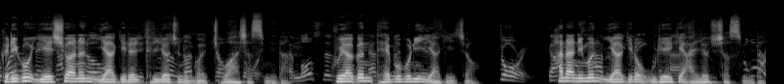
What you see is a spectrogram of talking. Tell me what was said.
그리고 예수와는 이야기를 들려주는 걸 좋아하셨습니다. 구약은 대부분이 이야기죠. 하나님은 이야기로 우리에게 알려주셨습니다.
